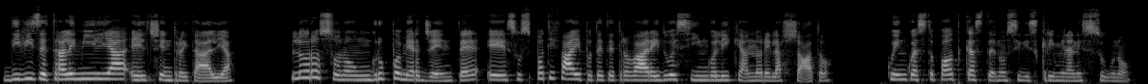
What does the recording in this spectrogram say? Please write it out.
divise tra l'Emilia e il centro Italia. Loro sono un gruppo emergente e su Spotify potete trovare i due singoli che hanno rilasciato. Qui in questo podcast non si discrimina nessuno.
